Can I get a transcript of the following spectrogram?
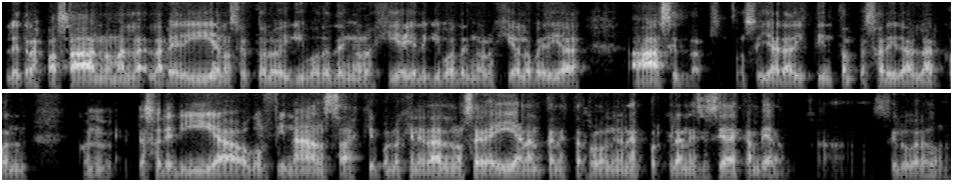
le traspasaban, nomás la, la pedía, ¿no es cierto?, los equipos de tecnología y el equipo de tecnología lo pedía a Acid Labs. Entonces ya era distinto empezar a ir a hablar con, con tesorería o con finanzas, que por lo general no se veían antes en estas reuniones porque las necesidades cambiaron, o sea, sin lugar a.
